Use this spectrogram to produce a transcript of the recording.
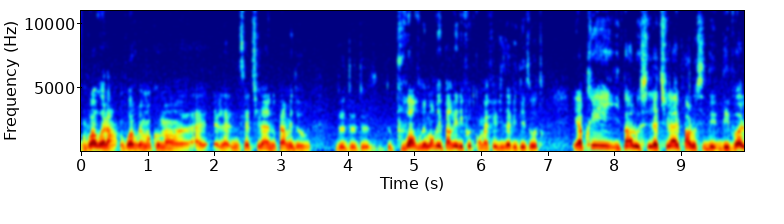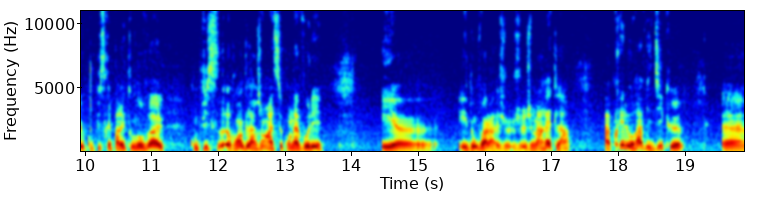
On voit, voilà, on voit vraiment comment euh, cette fille-là nous permet de, de, de, pouvoir vraiment réparer les fautes qu'on a fait vis-à-vis des autres. Et après, il parle aussi, la fille-là, elle parle aussi des, vols, qu'on puisse réparer tous nos vols, qu'on puisse rendre l'argent à ceux qu'on a volés. Et, euh, et donc voilà, je, m'arrête là. Après, le Rav, il dit que euh,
